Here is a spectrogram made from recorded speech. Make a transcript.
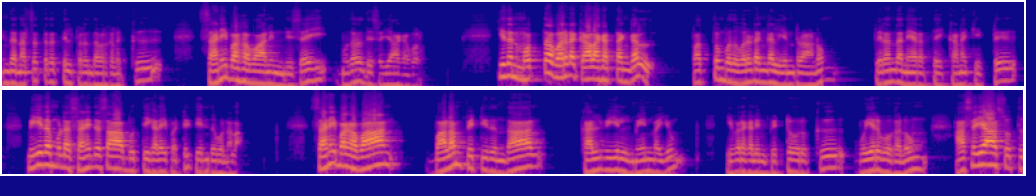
இந்த நட்சத்திரத்தில் பிறந்தவர்களுக்கு சனி பகவானின் திசை முதல் திசையாக வரும். இதன் மொத்த வருட காலகட்டங்கள் பத்தொன்பது வருடங்கள் என்றாலும் பிறந்த நேரத்தை கணக்கிட்டு மீதமுள்ள சனிதசா புத்திகளை பற்றி தெரிந்து கொள்ளலாம். சனி பகவான் பலம் பெற்றிருந்தால் கல்வியில் மேன்மையும் இவர்களின் பெற்றோருக்கு உயர்வுகளும் அசையா சொத்து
